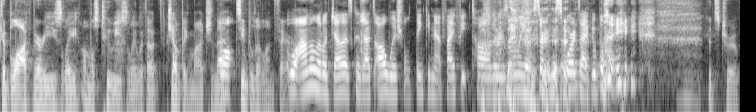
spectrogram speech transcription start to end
could block very easily, almost too easily, without jumping much, and that well, seemed a little unfair. Well, I'm a little jealous because that's all wishful thinking. At five feet tall, there's only certain sports I could play. it's true.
